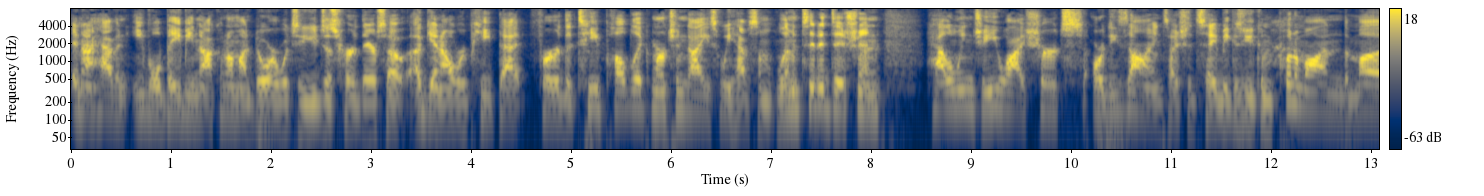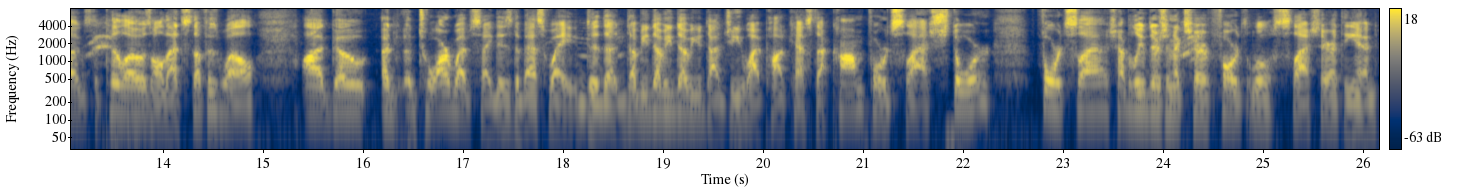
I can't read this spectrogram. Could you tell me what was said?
and I have an evil baby knocking on my door, which you just heard there. So again, I'll repeat that for the TeePublic merchandise. We have some limited edition Halloween GUI shirts or designs, I should say, because you can put them on the mugs, the pillows, all that stuff as well. Uh, go uh, to our website is the best way to the www.guipodcast.com forward slash store forward slash. I believe there's an extra forward little slash there at the end.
